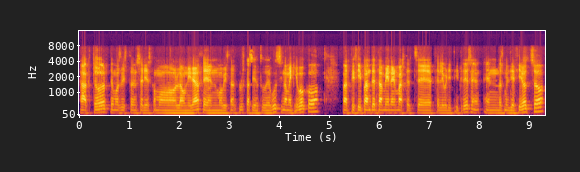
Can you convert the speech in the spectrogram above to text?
actor. Te hemos visto en series como La Unidad en Movistar Plus, que ha sido tu debut, si no me equivoco. Participante también en Masterchef Celebrity 3 en, en 2018.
